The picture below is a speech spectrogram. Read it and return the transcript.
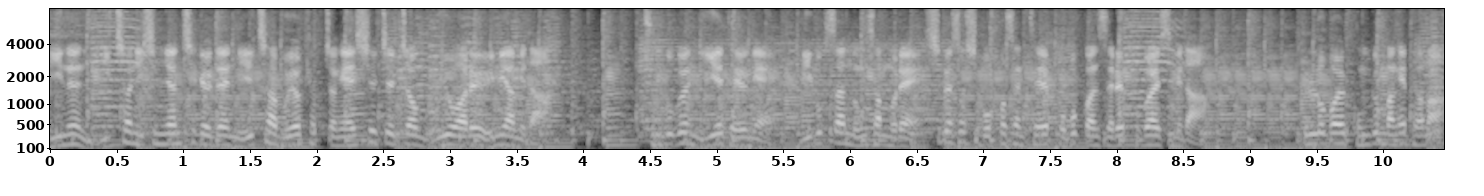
이는 2020년 체결된 1차 무역 협정의 실질적 무효화를 의미합니다. 중국은 이에 대응해 미국산 농산물에 10에서 15%의 보복 관세를 부과했습니다. 글로벌 공급망의 변화,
